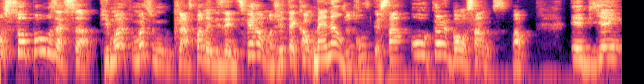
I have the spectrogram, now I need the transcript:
on s'oppose à ça, puis moi, moi, tu me classes pas dans des indifférents, moi j'étais contre. Ben non. Je trouve que ça n'a aucun bon sens. Bon. Eh bien,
